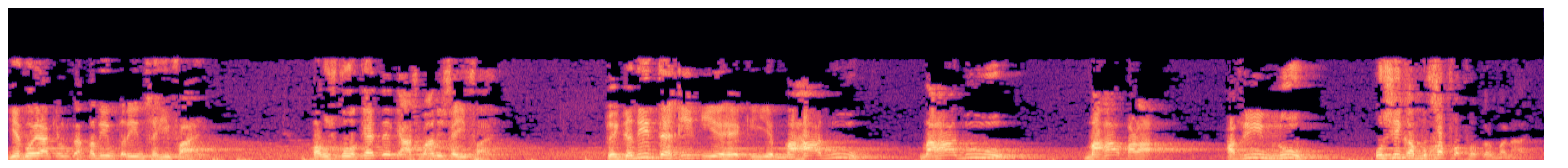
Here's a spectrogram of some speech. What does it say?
یہ گویا کہ ان کا قدیم ترین صحیفہ ہے۔ اور اس کو وہ کہتے ہیں کہ آسمانی صحیفہ ہے۔ تو ایک جدید تحقیق یہ ہے کہ یہ مہانو مہانو، مہا بڑا، عظیم نو اسی کا مخفف ہو کر بنا ہے۔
